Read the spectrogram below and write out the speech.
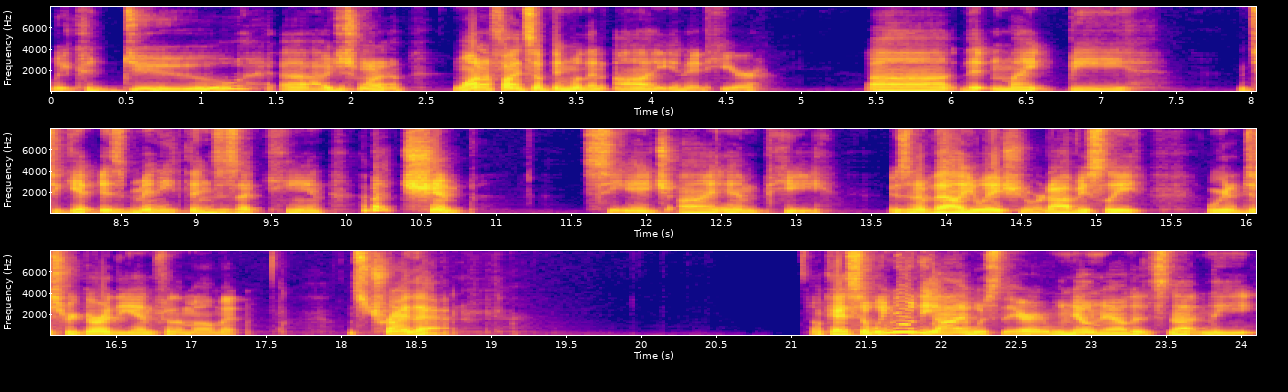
we could do, uh, I just want to, want to find something with an I in it here. Uh, that might be, to get as many things as I can. How about chimp? C H I M P is an evaluation word. Obviously, we're going to disregard the N for the moment. Let's try that. Okay, so we knew the I was there. We know now that it's not in the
